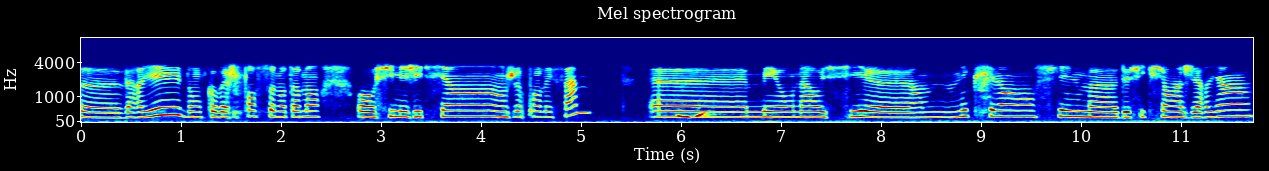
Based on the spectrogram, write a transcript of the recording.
euh, variées. Donc, bah, je pense notamment au film égyptien Un jour pour les femmes. Euh, mais on a aussi euh, un excellent film de fiction algérien.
